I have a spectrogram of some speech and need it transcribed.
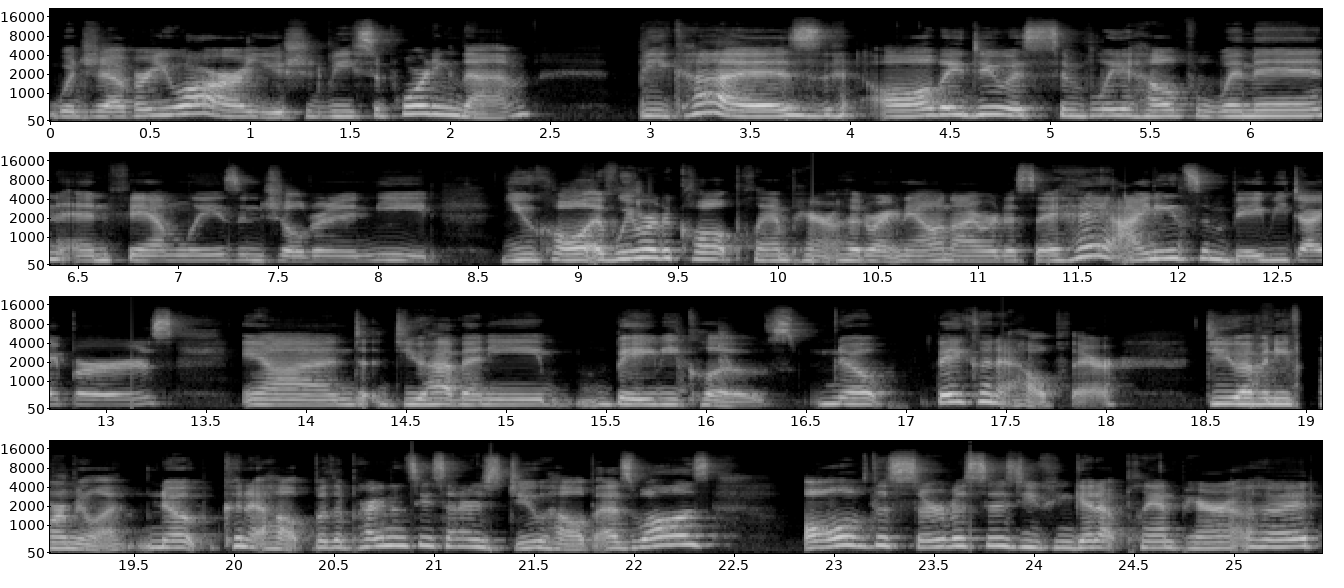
whichever you are, you should be supporting them because all they do is simply help women and families and children in need. You call if we were to call it Planned Parenthood right now and I were to say, "Hey, I need some baby diapers and do you have any baby clothes?" Nope, they couldn't help there. Do you have any formula? Nope, couldn't help. But the pregnancy centers do help as well as all of the services you can get at Planned Parenthood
